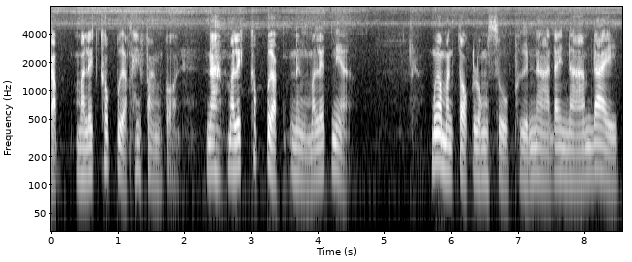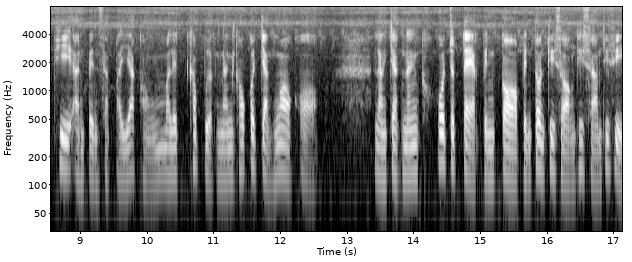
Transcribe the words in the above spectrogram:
กับเมล็ดข้าวเปลือกให้ฟังก่อนนะเมล็ดข้าวเปลือกหนึ่งเมล็ดเนี่ยเมื่อมันตกลงสู่ผืนนาได้น้ำได้ที่อันเป็นสัพยะของเมล็ดข้าวเปลือกนั้นเขาก็จะงอกออก หลังจากนั้นเขาก็จะแตกเป็นกอเป็นต้นที่สองที่สามที่สี่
